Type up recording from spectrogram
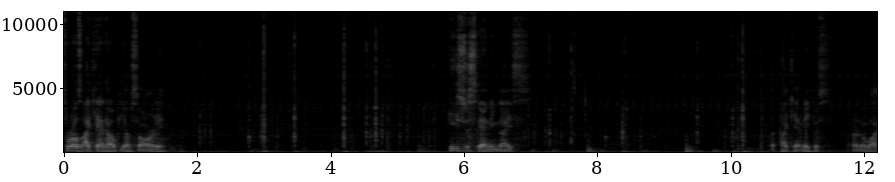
Swirls, I can't help you. I'm sorry. He's just spamming nice. I can't make this. I don't know why.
